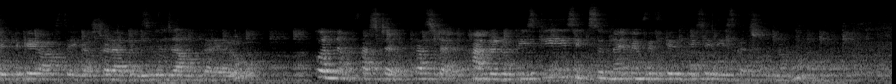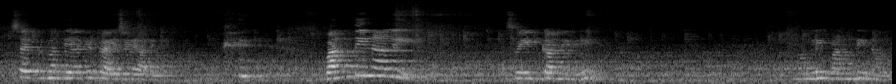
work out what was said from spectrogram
చెట్టుకే కాస్తాయి కస్టర్డ్ ఆపిల్స్ జామకాయలు. కొన్నాం కస్టర్డ్ కస్టర్డ్. హండ్రెడ్ రూపీస్కి సిక్స్ ఉన్నాయి. మేము ఫిఫ్టీ రూపీస్ తీసుకొచ్చుకున్నాము. సో ఇప్పుడు మధ్యకి ట్రై చేయాలి. వన్ తినాలి స్వీట్ కానీ ఓన్లీ వన్ తినాలి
